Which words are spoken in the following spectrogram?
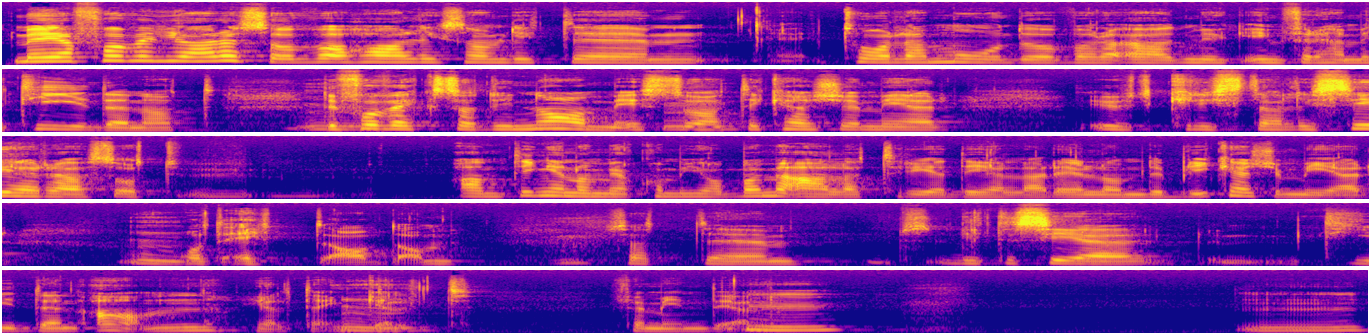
Men jag får väl göra så, ha liksom lite um, tålamod och vara ödmjuk inför det här med tiden. Att det får växa dynamiskt och att det kanske mer utkristalliseras åt antingen om jag kommer jobba med alla tre delar eller om det blir kanske mer åt ett av dem. Så att eh, lite se tiden an helt enkelt för min del. Mm. Mm.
